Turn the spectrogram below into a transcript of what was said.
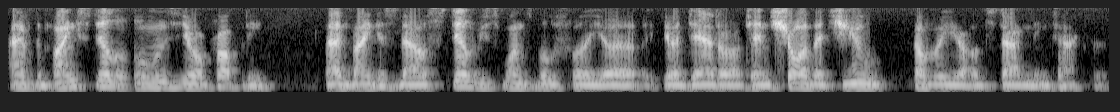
and if the bank still owns your property, that bank is now still responsible for your, your debt or to ensure that you cover your outstanding taxes.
